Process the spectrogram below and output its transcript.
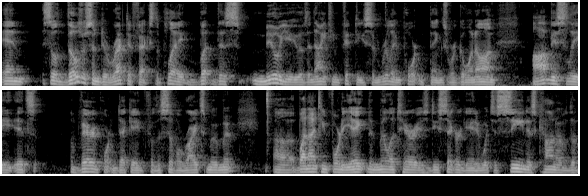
And so those are some direct effects of the play, but this milieu of the 1950s, some really important things were going on Obviously, it's a very important decade for the civil rights movement. Uh, by 1948, the military is desegregated, which is seen as kind of the,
